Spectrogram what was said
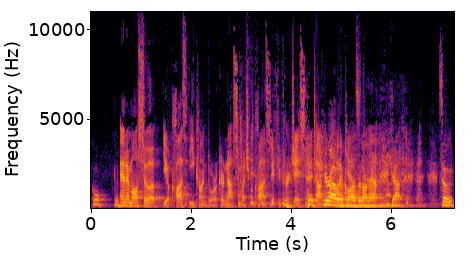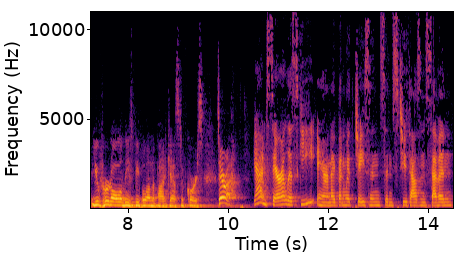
Cool. Good. And I'm also a you know closet econ dork, or not so much of a closet if you've heard Jason talk. You're out of the closet on that. Yeah. So you've heard all of these people on the podcast, of course. Sara. Yeah, I'm Sara Liskey, and I've been with Jason since 2007.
